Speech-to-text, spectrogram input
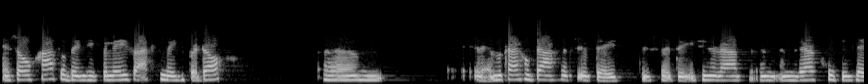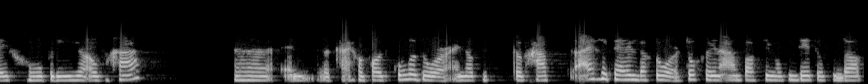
En zo gaat dat, denk ik. We leven eigenlijk een beetje per dag. Um, we krijgen ook dagelijks updates. Dus er is inderdaad een, een werkgroep in het leven geroepen die hierover gaat. Uh, en we krijgen protocollen door. En dat, is, dat gaat eigenlijk de hele dag door. Toch weer een aanpassing op een dit of een dat.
